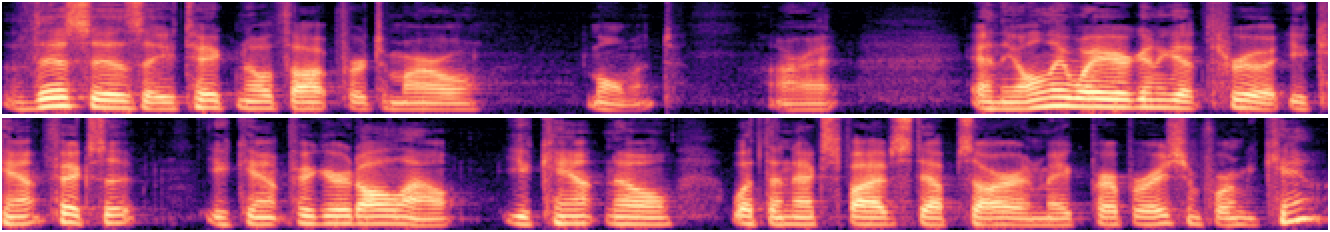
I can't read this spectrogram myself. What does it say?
This is a take no thought for tomorrow moment. All right? And the only way you're going to get through it, you can't fix it, you can't figure it all out, you can't know what the next five steps are and make preparation for them. You can't.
